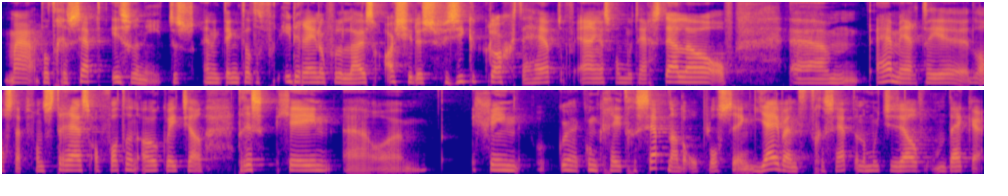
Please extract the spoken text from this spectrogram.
maar dat recept is er niet. Dus, en ik denk dat het voor iedereen, ook voor de luisteraar... als je dus fysieke klachten hebt of ergens van moet herstellen... of um, hè, merkt dat je last hebt van stress of wat dan ook, weet je wel. Er is geen, uh, geen eh, concreet recept naar de oplossing. Jij bent het recept en dan moet je zelf ontdekken.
